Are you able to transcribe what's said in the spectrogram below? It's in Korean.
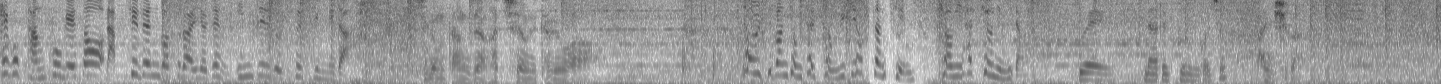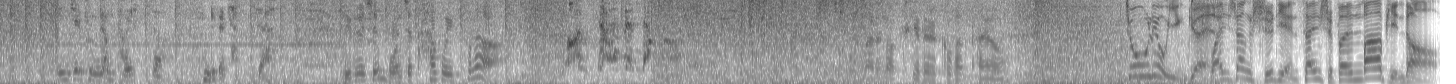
태국 방콕에서 납치된 것으로 알려진 인질극 소식입니다. 지금 당장 하치현이 데려와. 서울지방경찰청 위기협상팀 경위 하치현입니다. 왜 나를 부른 거죠? 한 시간. 인질 분명 더 있어. 우리가 잡자. 니들 지금 뭔짓 하고 있구나. 멈춰야 된다! 말은 어떻게 될 것 같아요? 周六影院晚上十点三十分八频道。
